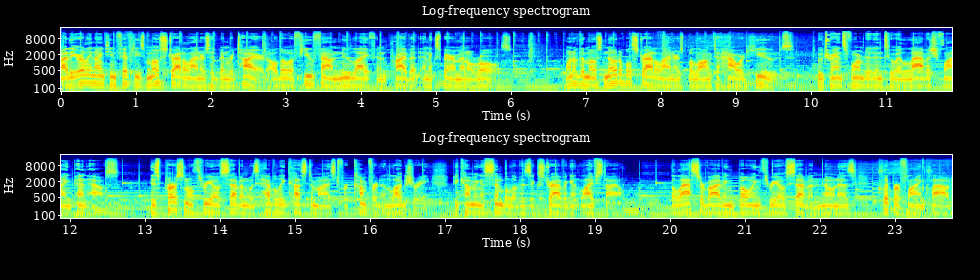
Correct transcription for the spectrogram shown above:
By the early 1950s, most Stratoliners had been retired, although a few found new life in private and experimental roles. One of the most notable Stratoliners belonged to Howard Hughes, who transformed it into a lavish flying penthouse. His personal 307 was heavily customized for comfort and luxury, becoming a symbol of his extravagant lifestyle. The last surviving Boeing 307, known as Clipper Flying Cloud,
